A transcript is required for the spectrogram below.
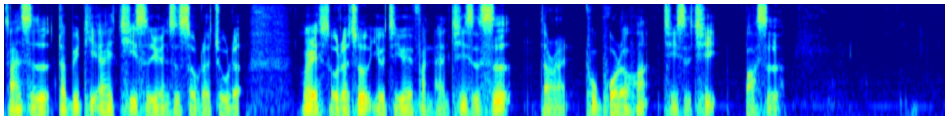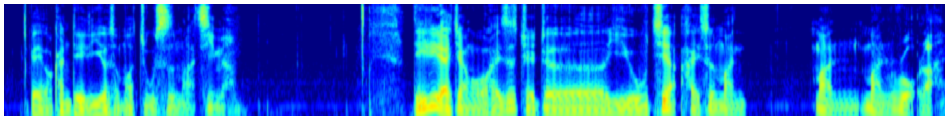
暂时 WTI 七十元是守得住的。OK，守得住，有机会反弹七十四。当然突破的话，七十七、八十。OK，我看 daily 有什么蛛丝马迹吗？daily 来讲，我还是觉得油价还是蛮蛮蛮弱啦。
